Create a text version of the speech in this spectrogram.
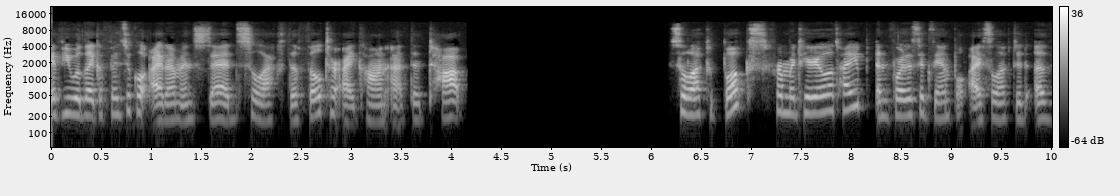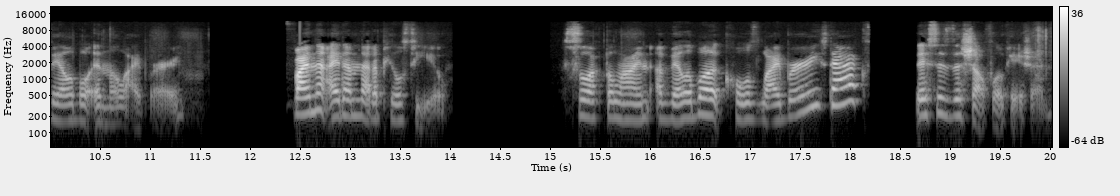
If you would like a physical item instead, select the filter icon at the top. Select books for material type, and for this example, I selected available in the library. Find the item that appeals to you. Select the line available at Cowles library stacks. This is the shelf location.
